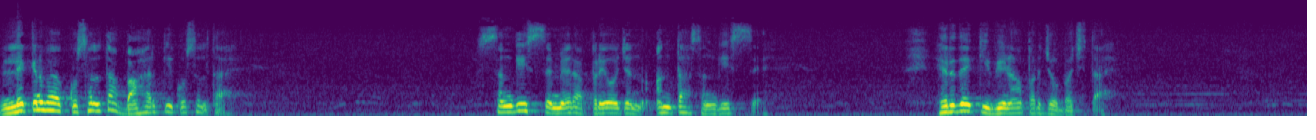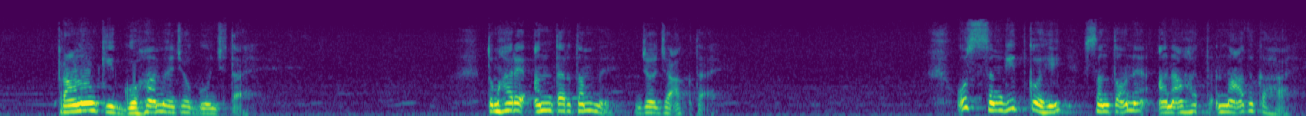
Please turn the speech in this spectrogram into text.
लेकिन वह कुशलता बाहर की कुशलता है। संगीत से मेरा प्रयोजन अंत संगीत से हृदय की वीणा पर जो बजता है, प्राणों की गुहा में जो गूंजता है, तुम्हारे अंतरतम में जो जागता है, उस संगीत को ही संतों ने अनाहत नाद कहा है।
